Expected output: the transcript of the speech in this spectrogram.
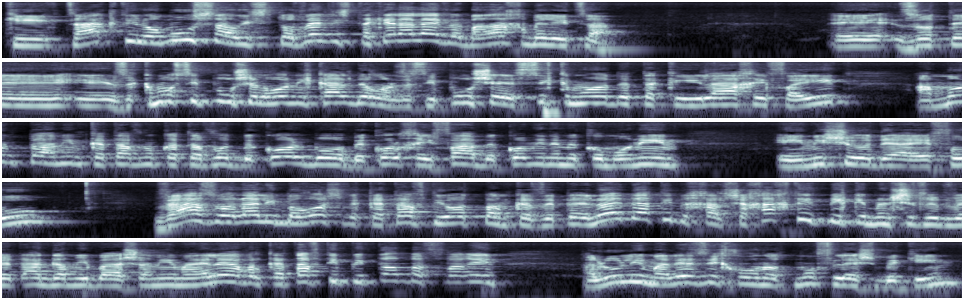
כי צעקתי לו מוסה, הוא הסתובב, הסתכל עליי וברח בריצה. אה, זאת, אה, זה כמו סיפור של רוני קלדרון, זה סיפור שהעסיק מאוד את הקהילה החיפאית, המון פעמים כתבנו כתבות בכל בו, בכל חיפה, בכל מיני מקומונים, אם מישהו יודע איפה הוא, ואז הוא עלה לי בראש וכתבתי עוד פעם כזה לא ידעתי בכלל, שכחתי את מיקי בן שטרית ואת אגמי בשנים האלה, אבל כתבתי פתאום בספרים, עלו לי מלא זיכרונות כמו פלשבקים,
